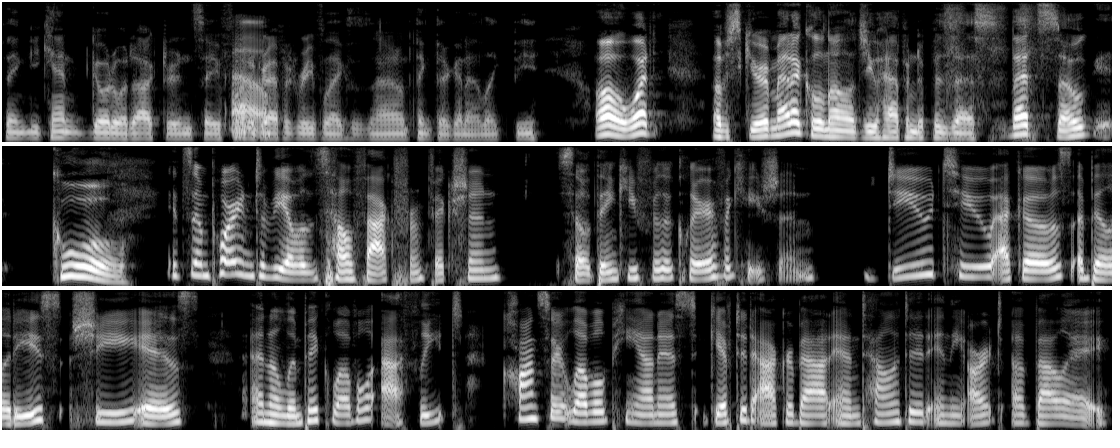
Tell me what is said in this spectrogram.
thing. You can't go to a doctor and say photographic reflexes, and I don't think they're gonna like be. Oh, what obscure medical knowledge you happen to possess? That's so cool. it's important to be able to tell fact from fiction. So, thank you for the clarification. Due to Echo's abilities, she is an Olympic level athlete, concert level pianist, gifted acrobat, and talented in the art of ballet.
